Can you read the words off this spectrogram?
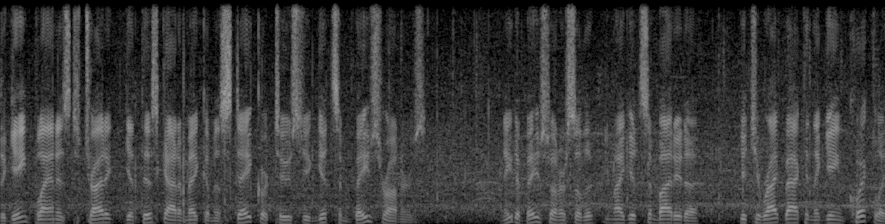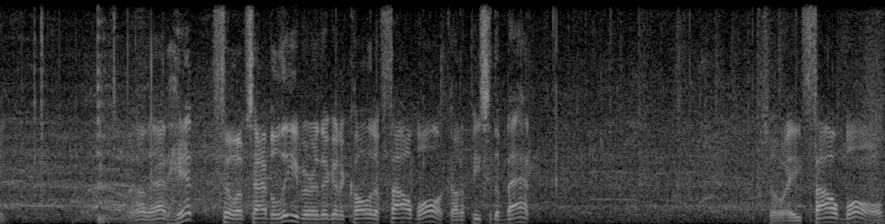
the game plan is to try to get this guy to make a mistake or two so you can get some base runners. Need a base runner so that you might get somebody to get you right back in the game quickly. Well, that hit Phillips, I believe, or they're going to call it a foul ball. Caught a piece of the bat. So a foul ball.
